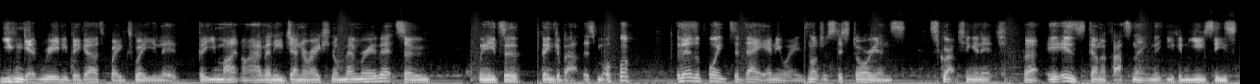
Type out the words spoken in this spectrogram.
you can get really big earthquakes where you live, but you might not have any generational memory of it. So we need to think about this more. but there's a point today anyway. It's not just historians scratching an itch, but it is kind of fascinating that you can use these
